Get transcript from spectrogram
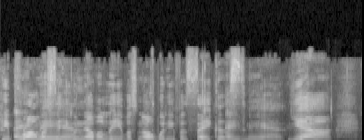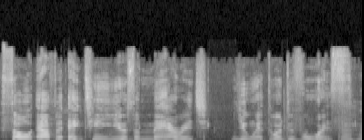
He promised that He would never leave us, nor would He forsake us. Amen. Yeah. So after 18 years of marriage, you went through a divorce. Mm-hmm.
